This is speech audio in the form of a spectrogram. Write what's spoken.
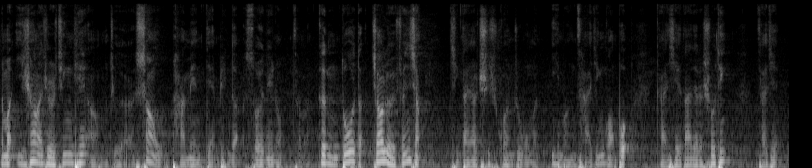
那么以上呢就是今天啊我们这个上午盘面点评的所有内容，咱们更多的交流分享，请大家持续关注我们易盟财经广播，感谢大家的收听，再见。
